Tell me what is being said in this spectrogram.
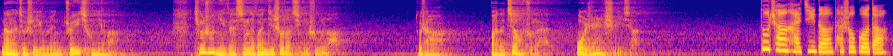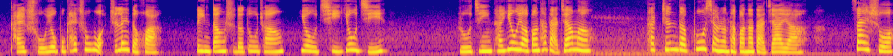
那就是有人追求你了。听说你在新的班级收到情书了。杜长，把他叫出来，我认识一下。杜长还记得他说过的。开除又不开除我之类的话，令当时的杜长又气又急。如今他又要帮他打架吗？他真的不想让他帮他打架呀。再说，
